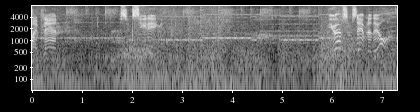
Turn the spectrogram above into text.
My plan succeeding. You have some stamina there.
